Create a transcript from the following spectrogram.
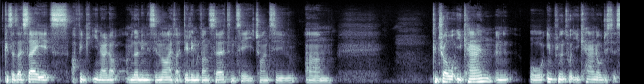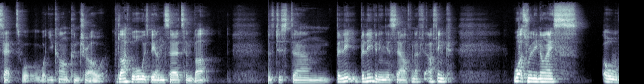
because as I say, it's I think you know, and I'm learning this in life, like dealing with uncertainty, trying to um, control what you can and or influence what you can, or just accept what what you can't control. Life will always be uncertain, but it's just um, believe, believing in yourself, and I, th- I think what's really nice, or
